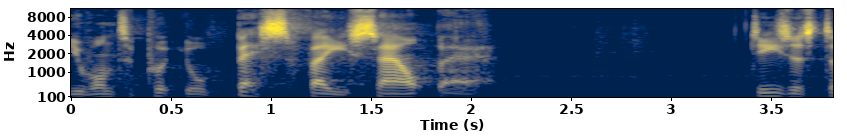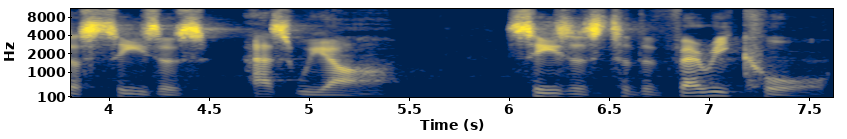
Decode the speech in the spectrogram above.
You want to put your best face out there. Jesus just sees us as we are sees us to the very core.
